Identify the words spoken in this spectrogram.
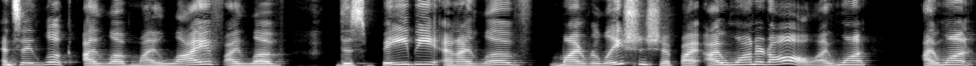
and say, "Look, I love my life. I love this baby and I love my relationship. I I want it all. I want I want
